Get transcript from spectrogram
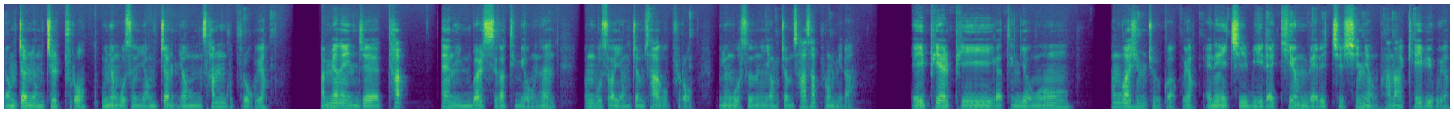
0.07%, 운영보수는 0.039%고요. 반면에 이제 Top 10 인버스 같은 경우는 총보수가 0.49%, 운영보수는 0.44%입니다. AP LP 같은 경우 참고하시면 좋을 것 같고요. NH 미래 키움 메리츠 신영 하나 KB고요.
